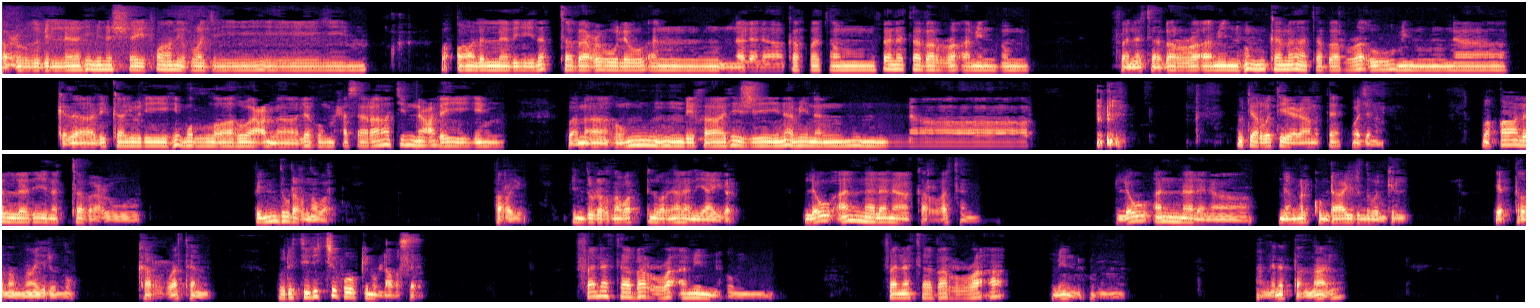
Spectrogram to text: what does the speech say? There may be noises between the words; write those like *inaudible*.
أعوذ بالله من الشيطان الرجيم. وقال الذين اتبعوا لو أن لنا كرة فنتبرأ منهم فنتبرأ منهم كما تبرأوا منا. كذلك يريهم الله أعمالهم حسرات عليهم. وما هم بخارجين من النار *clears throat* നൂറ്റി അറുപത്തിയേഴാമത്തെ വചനം وقال الذين اتبعوا പിന്തുടർന്നവർ പറയും പിന്തുടർന്നവർ എന്ന് പറഞ്ഞാൽ അനുയായികൾ ലൗ അന്നലന കറത്തൻ ലൗ അന്നലന ഞങ്ങൾക്കുണ്ടായിരുന്നുവെങ്കിൽ എത്ര നന്നായിരുന്നു കറത്തൻ ഒരു തിരിച്ചുപോക്കിനുള്ള അവസരം فنتبرأ منهم فنتبرأ منهم അങ്ങനെ തന്നാൽ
